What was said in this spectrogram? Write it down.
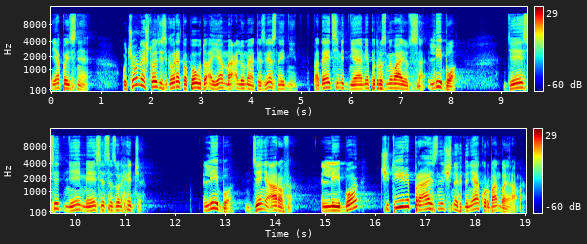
я поясняю. Ученые что здесь говорят по поводу аям ма'лумат, известные дни? Под этими днями подразумеваются либо 10 дней месяца Зульхиджа. Либо день Арафа, либо 4 праздничных дня Курбан Байрама.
